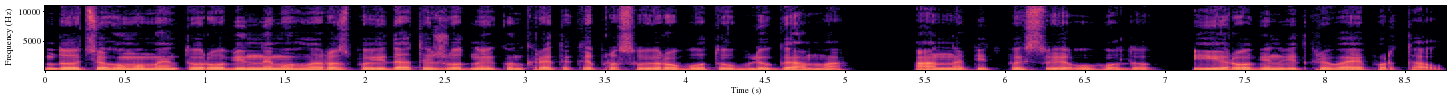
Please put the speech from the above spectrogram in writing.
До цього моменту Робін не могла розповідати жодної конкретики про свою роботу у Блюгамма. Анна підписує угоду, і Робін відкриває портал.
